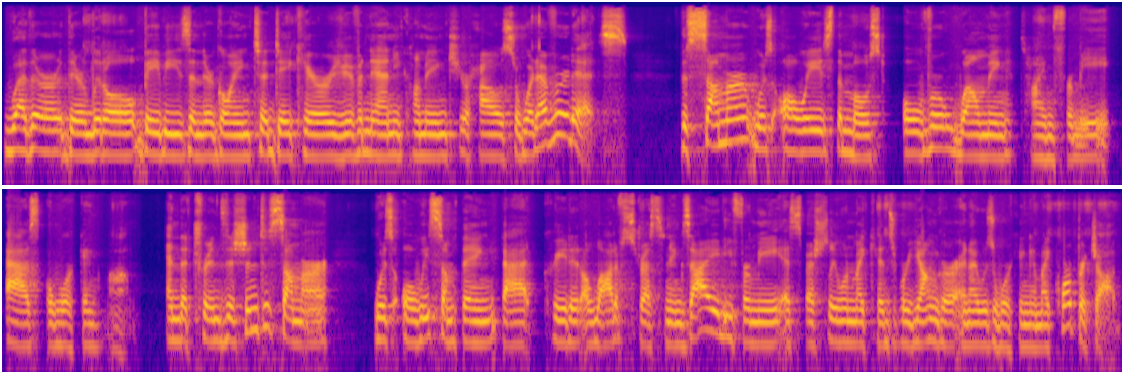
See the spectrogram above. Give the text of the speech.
whether they're little babies and they're going to daycare or you have a nanny coming to your house or whatever it is, the summer was always the most overwhelming time for me as a working mom. And the transition to summer was always something that created a lot of stress and anxiety for me, especially when my kids were younger and I was working in my corporate job.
